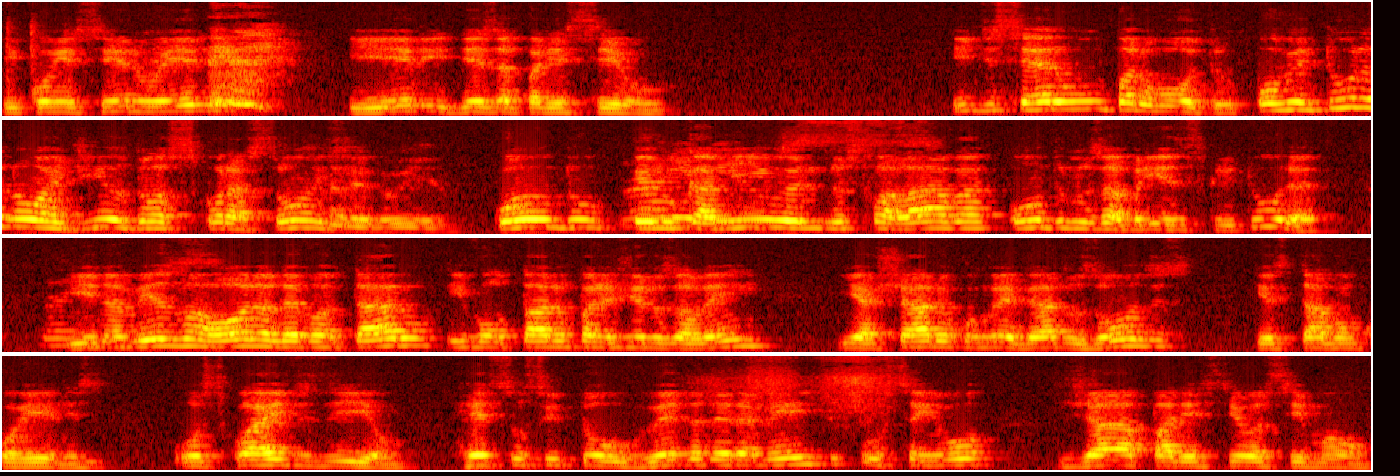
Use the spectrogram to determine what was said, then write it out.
e conheceram ele, e ele desapareceu. E disseram um para o outro: Porventura não ardiam os nossos corações Aleluia. quando pelo Glória caminho ele nos falava, quando nos abria a Escritura? E na mesma hora levantaram e voltaram para Jerusalém e acharam congregados onze que estavam com eles, os quais diziam: Ressuscitou verdadeiramente o Senhor, já apareceu a Simão.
